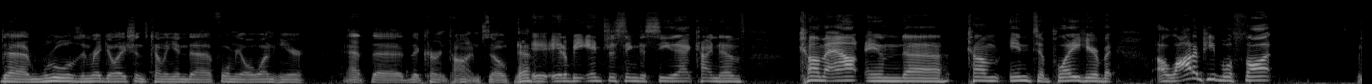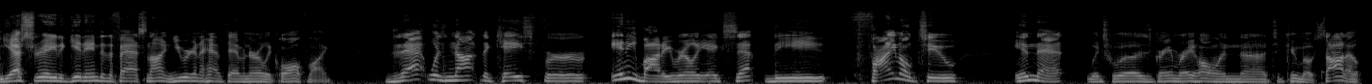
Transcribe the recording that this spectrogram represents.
the rules and regulations coming into Formula One here at the the current time. So Yeah. it, it'll be interesting to see that kind of come out and uh, come into play here. But a lot of people thought yesterday to get into the Fast Nine, you were going to have to have an early qualifying. That was not the case for anybody really, except the final two in that, which was Graham Rahal and uh, Takuma Sato.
